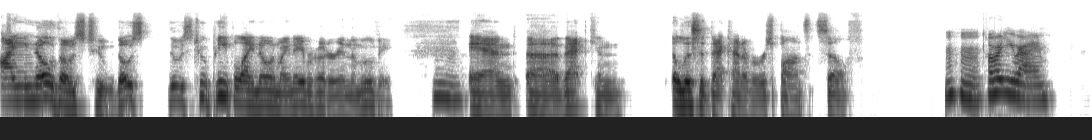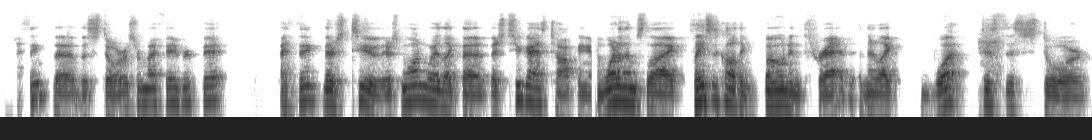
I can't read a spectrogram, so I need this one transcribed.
i know those two those those two people i know in my neighborhood are in the movie Mhm. and uh, that can elicit that kind of a response itself Mhm. How about you, Ryan? I think the the stores were my favorite bit. I think there's two. There's one where like the there's two guys talking, and one of them's like place is called I think Bone and Thread, and they're like, "What does this store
